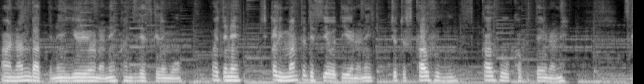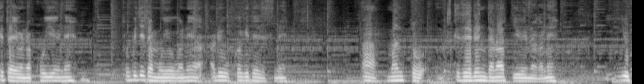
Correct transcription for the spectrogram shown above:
ああ、なんだってね、言うようなね、感じですけども、こうやってね、しっかりマントですよっていうようなね、ちょっとスカーフ、スカーフをかぶったようなね、つけたようなこういうね、飛び出た模様がね、あるおかげでですね、ああ、マントつけてるんだなっていうのがね、よく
